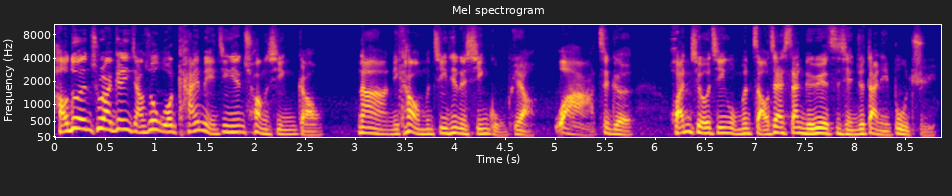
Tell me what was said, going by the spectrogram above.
好多人出来跟你讲说，我凯美今天创新高，那你看我们今天的新股票，哇，这个。环球金，我们早在三个月之前就带你布局，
